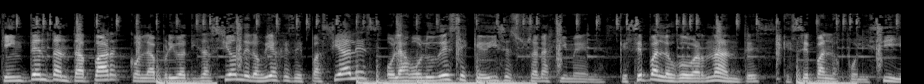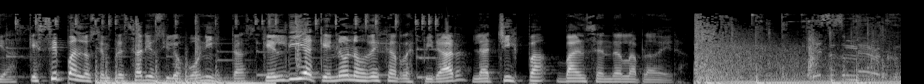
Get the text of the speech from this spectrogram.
que intentan tapar con la privatización de los viajes espaciales o las boludeces que dice Susana Jiménez. Que sepan los gobernantes, que sepan los policías, que sepan los empresarios y los bonistas, que el día que no nos dejen respirar, la chispa va a encender la pradera. This is America.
